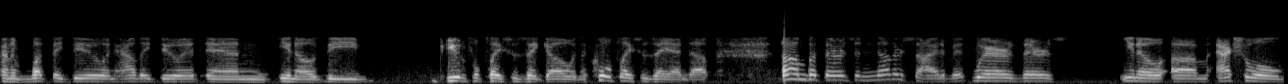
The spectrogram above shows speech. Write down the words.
kind of what they do and how they do it and, you know, the beautiful places they go and the cool places they end up. Um, but there's another side of it where there's, you know, um, actual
